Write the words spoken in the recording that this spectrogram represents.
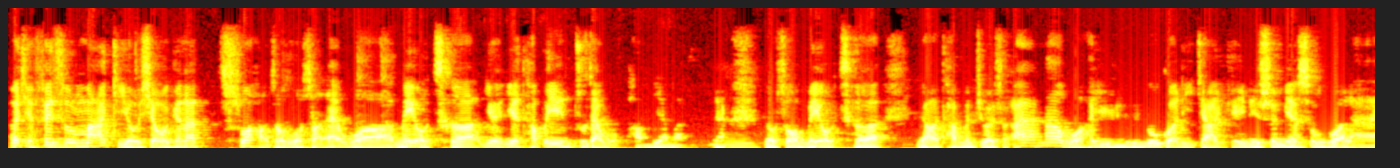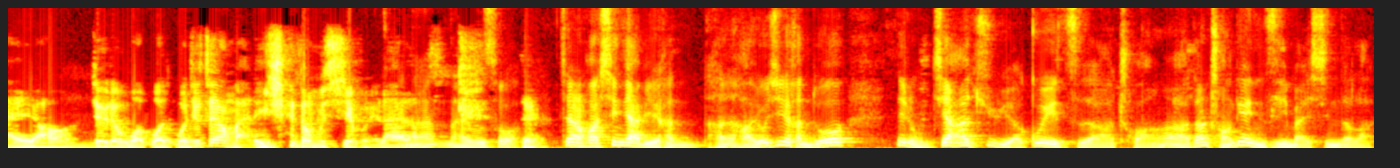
而且 Facebook Market 有些我跟他说好之后，我说哎我没有车，因为因为他不一定住在我旁边嘛，有时候我没有车，然后他们就会说哎那我可以路过你家给你顺便送过来，然后对对，我我我就这样买了一些东西回来了，那那还不错，对，这样的话性价比很很好，尤其很多那种家具啊、柜子啊、床啊，当然床垫你自己买新的了，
